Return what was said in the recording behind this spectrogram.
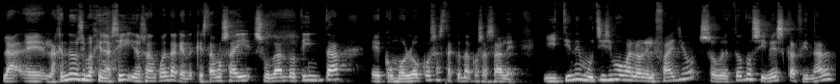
la, eh, la gente nos imagina así y nos dan cuenta que, que estamos ahí sudando tinta eh, como locos hasta que una cosa sale. Y tiene muchísimo valor el fallo, sobre todo si ves que al final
